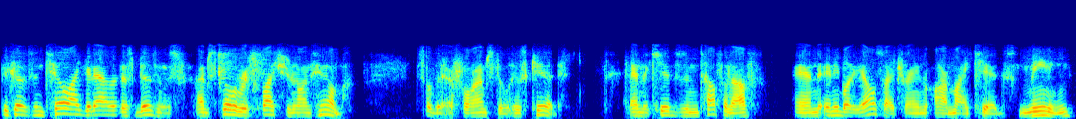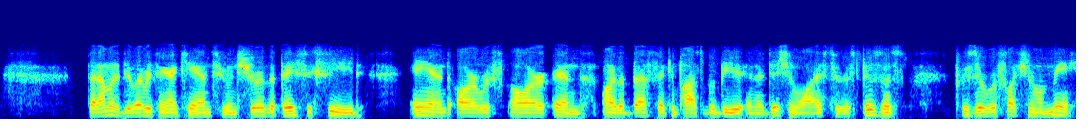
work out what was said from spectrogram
because until I get out of this business, I'm still a reflection on him. So therefore, I'm still his kid, and the kids in Tough Enough and anybody else I train are my kids, meaning that I'm going to do everything I can to ensure that they succeed and are are and are the best they can possibly be in addition wise to this business because they're a reflection on me.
